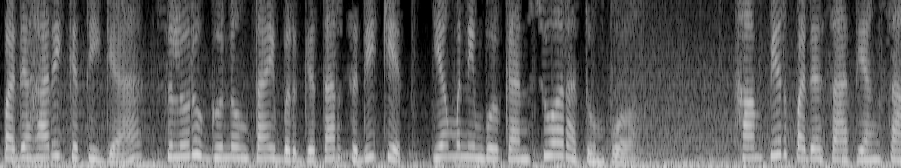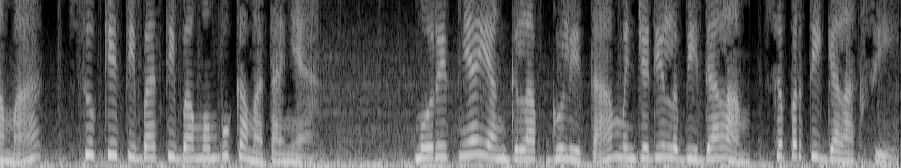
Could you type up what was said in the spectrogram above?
Pada hari ketiga, seluruh gunung Tai bergetar sedikit, yang menimbulkan suara tumpul. Hampir pada saat yang sama, Suke tiba-tiba membuka matanya. Muridnya yang gelap gulita menjadi lebih dalam, seperti galaksi.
